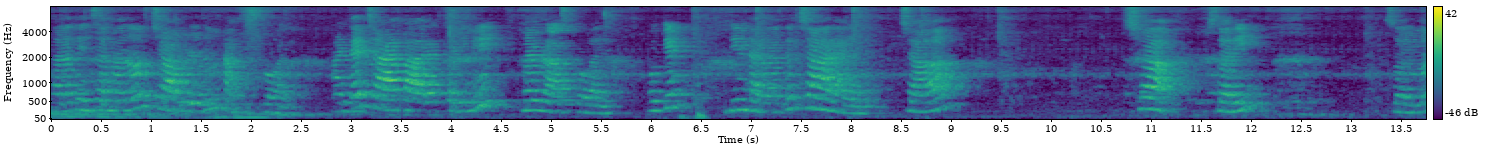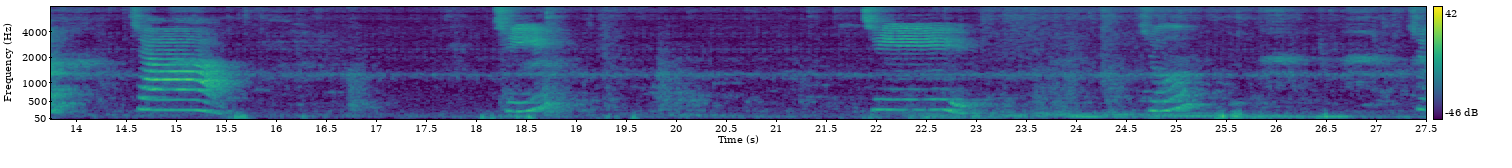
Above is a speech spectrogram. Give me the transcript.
తర్వాత ఏం చేయాలి మనం? చా ఉండడం రాసుకోవాలి అంటే చా పారక్కడిని మనం రాసుకోవాలి. ఓకే? దీని తర్వాత చా రాయాలి. చా చా సారీ సారీ మా. చా చి చి చు చూ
